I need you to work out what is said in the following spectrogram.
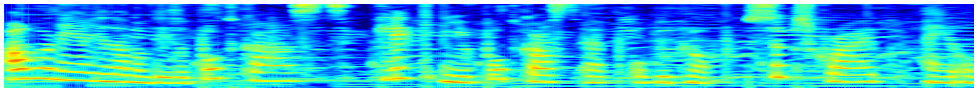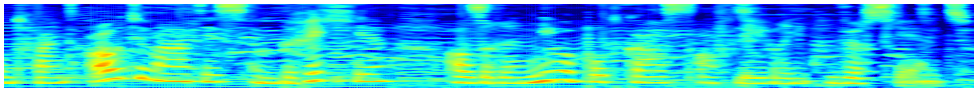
Abonneer je dan op deze podcast. Klik in je podcast-app op de knop subscribe en je ontvangt automatisch een berichtje als er een nieuwe podcastaflevering verschijnt.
